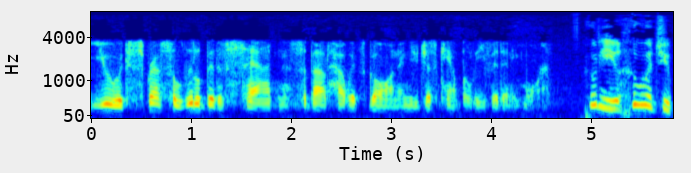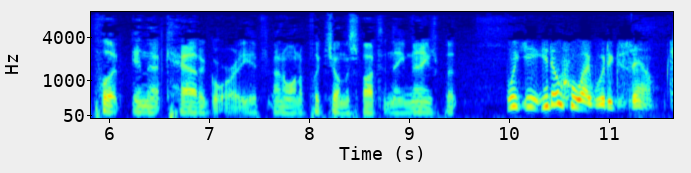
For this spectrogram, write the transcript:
you express a little bit of sadness about how it's gone, and you just can't believe it anymore. Who do you? Who would you put in that category? If I don't want to put you on the spot to name names, but well, you, you know who I would exempt.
